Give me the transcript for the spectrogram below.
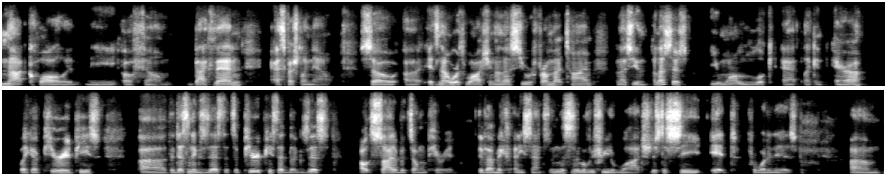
not quality of film back then, especially now. So uh, it's not worth watching unless you were from that time, unless you unless there's you want to look at like an era, like a period piece uh, that doesn't exist. It's a period piece that exists outside of its own period. If that makes any sense. And this is a movie for you to watch just to see it for what it is. Um,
